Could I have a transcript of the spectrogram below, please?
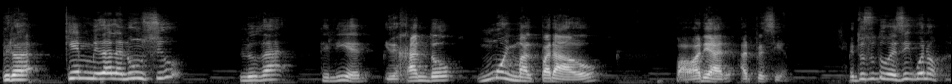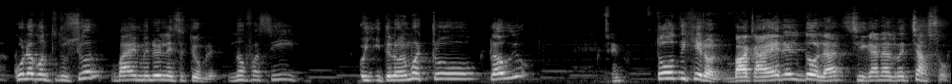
Pero ¿a ¿quién me da el anuncio? Lo da Telier y dejando muy mal parado, para variar, al presidente. Entonces tú me decís, bueno, con una constitución va a disminuir la incertidumbre. No fue así. Oye, y te lo demuestro, Claudio. Sí. Todos dijeron, va a caer el dólar si gana el rechazo.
